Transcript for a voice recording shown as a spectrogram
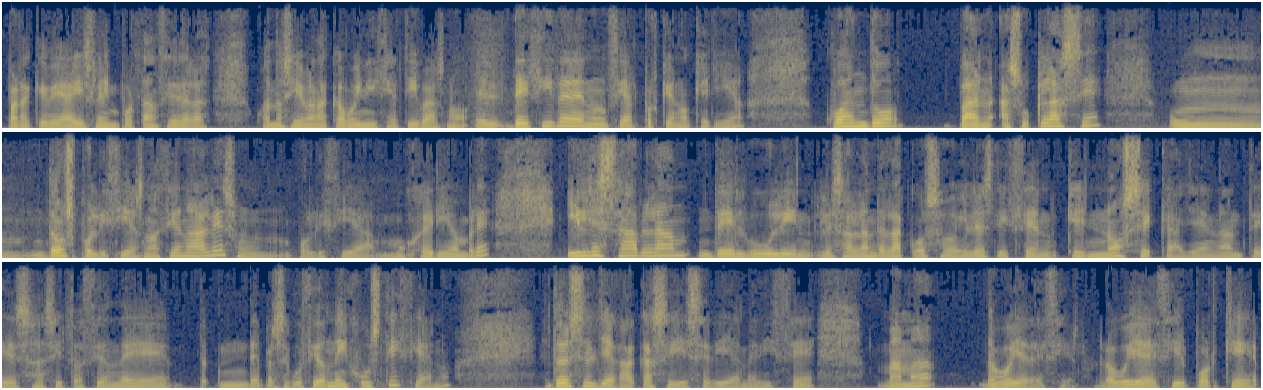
para que veáis la importancia de las cuando se llevan a cabo iniciativas, ¿no? Él decide denunciar porque no quería cuando van a su clase dos policías nacionales, un policía mujer y hombre, y les hablan del bullying, les hablan del acoso y les dicen que no se callen ante esa situación de, persecución, de injusticia. ¿no? Entonces él llega a casa y ese día me dice, mamá, lo voy a decir, lo voy a decir porque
